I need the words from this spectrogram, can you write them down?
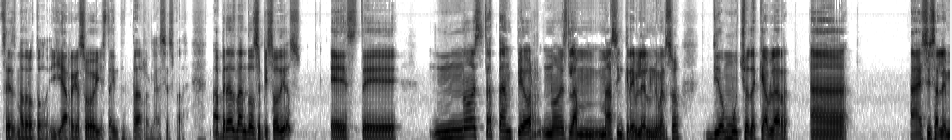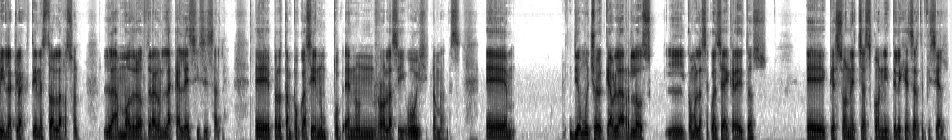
se desmadró todo. Y ya regresó y está intentando arreglar ese desmadre. Apenas van dos episodios. Este no está tan peor, no es la más increíble del universo, dio mucho de qué hablar. ah, sí sale Mila Clark, tienes toda la razón. La Mother of Dragon, la Khaleesi sí sale, eh, pero tampoco así en un, en un rol así, uy, no mames. Eh, dio mucho de qué hablar los, como la secuencia de créditos, eh, que son hechas con inteligencia artificial.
